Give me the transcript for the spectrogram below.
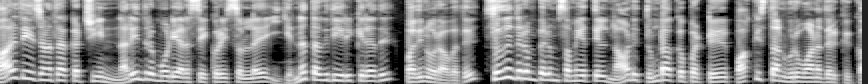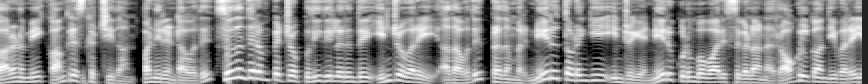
பாரதிய ஜனதா கட்சியின் நரேந்திர மோடி அரசை குறை சொல்ல என்ன தகுதி இருக்கிறது? பதினோராவது சுதந்திர சுதந்திரம் பெறும் சமயத்தில் நாடு துண்டாக்கப்பட்டு பாகிஸ்தான் உருவானதற்கு காரணமே காங்கிரஸ் கட்சிதான். பன்னிரெண்டாவது சுதந்திரம் பெற்ற புதிதிலிருந்து இன்று வரை அதாவது பிரதமர் நேரு தொடங்கி இன்றைய நேரு குடும்ப வாரிசுகளான ராகுல் காந்தி வரை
